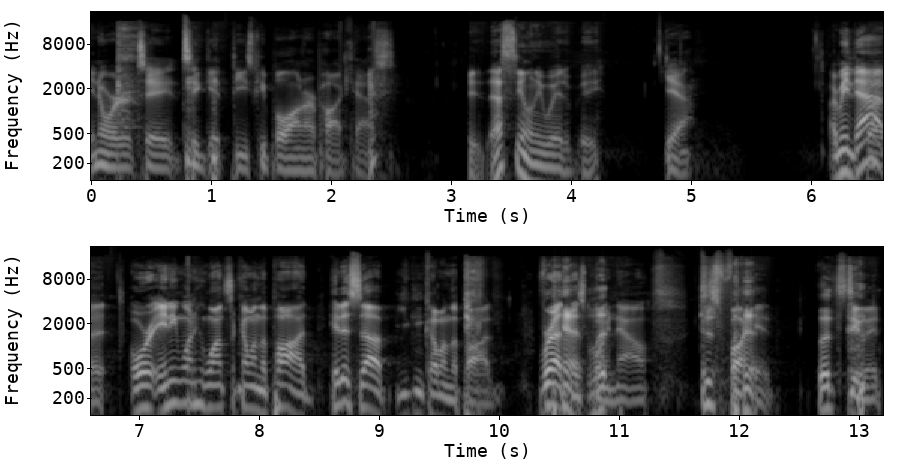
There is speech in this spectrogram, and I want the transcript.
in order to to get these people on our podcast. Dude, that's the only way to be. Yeah. I mean that But- or anyone who wants to come on the pod, hit us up. You can come on the pod. We're at Yeah, this point lit- now. Just fuck it. Let's do it.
